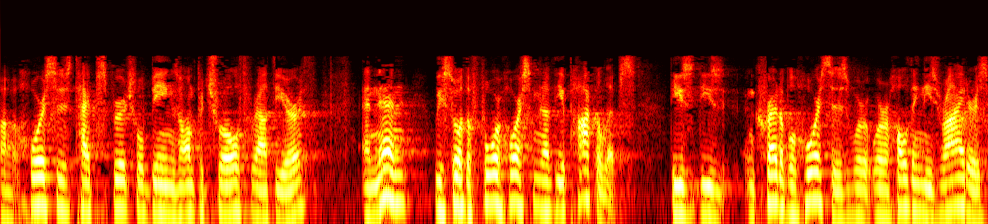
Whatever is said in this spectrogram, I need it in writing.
uh, horses type spiritual beings on patrol throughout the earth. And then we saw the four horsemen of the apocalypse. These, these incredible horses were, were holding these riders,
